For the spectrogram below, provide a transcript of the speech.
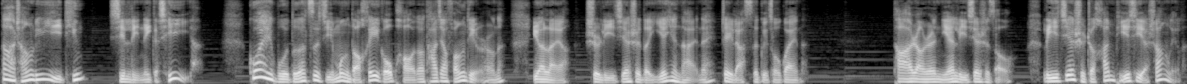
大长驴一听，心里那个气呀，怪不得自己梦到黑狗跑到他家房顶上呢，原来啊是李结实的爷爷奶奶这俩死鬼作怪呢。他让人撵李结实走，李结实这憨脾气也上来了。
